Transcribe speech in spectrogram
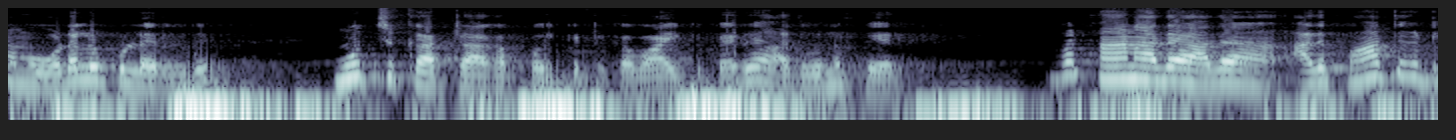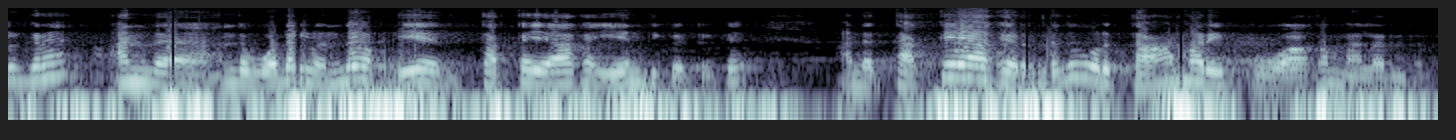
நம்ம உடலுக்குள்ளே இருந்து மூச்சு காற்றாக போய்கிட்டு இருக்க வாய்க்கு பேர் அது ஒன்று பேர். இப்போ நான் அதை அதை அதை பார்த்துக்கிட்டு இருக்கிறேன். அந்த அந்த உடல் வந்து அப்படியே தக்கையாக ஏந்திக்கிட்டு இருக்கு. அந்த தக்கையாக இருந்தது ஒரு தாமரை பூவாக மலர்ந்தது.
